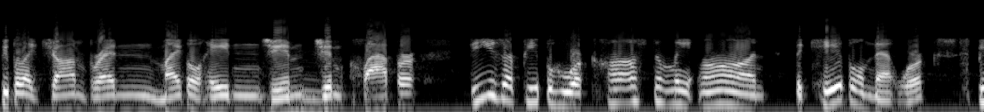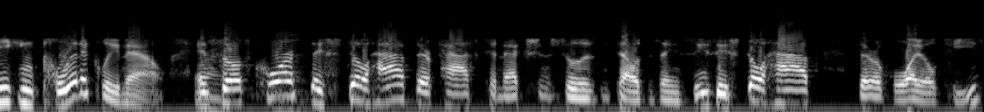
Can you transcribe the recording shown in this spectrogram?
people like John Brennan, Michael Hayden, Jim, mm-hmm. Jim Clapper, these are people who are constantly on the cable networks speaking politically now. And right. so, of course, they still have their past connections to the intelligence agencies. They still have their loyalties.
